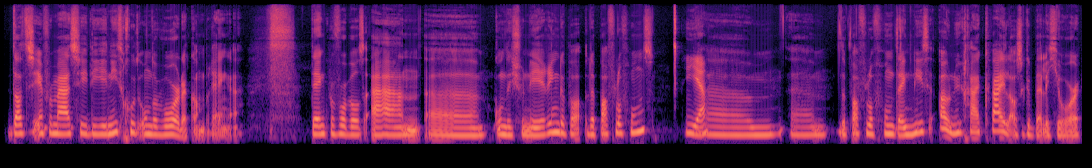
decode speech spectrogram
dat is informatie die je niet goed onder woorden kan brengen. Denk bijvoorbeeld aan conditionering, de, de Pavlovhond. Ja. Ehm, ehm, de Pavlovhond denkt niet, oh, nu ga ik kwijlen als ik een belletje hoor.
